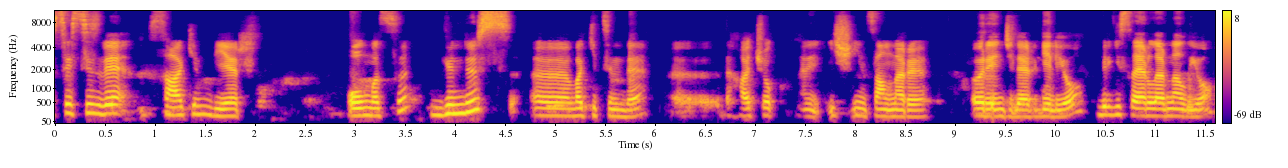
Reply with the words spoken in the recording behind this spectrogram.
Sessiz ve sakin bir yer olması gündüz e, vakitinde e, daha çok hani iş insanları, öğrenciler geliyor, bilgisayarlarını alıyor,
